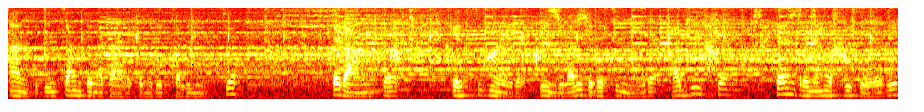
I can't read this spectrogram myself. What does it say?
anzi di un santo Natale come detto all'inizio, sperando che il Signore, quindi la luce del Signore, agisce sempre nei nostri cuori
